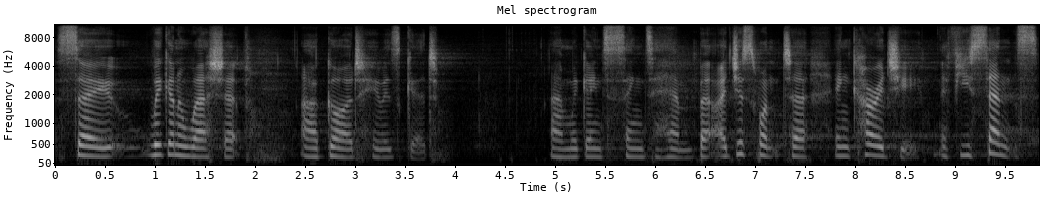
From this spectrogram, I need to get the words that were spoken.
So, we're going to worship our God who is good. And we're going to sing to him. But I just want to encourage you if you sense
